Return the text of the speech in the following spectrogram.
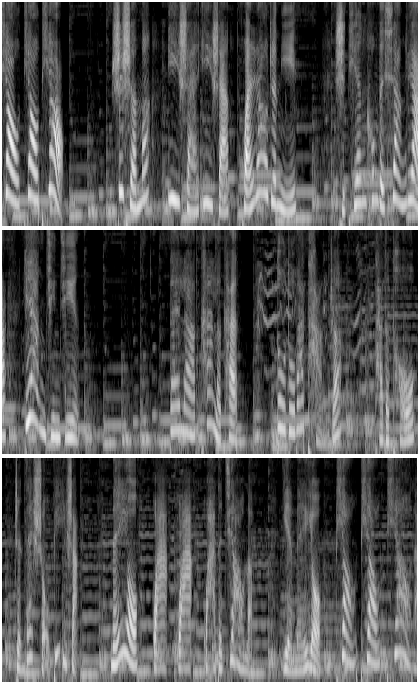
跳跳跳。是什么一闪一闪环绕着你？是天空的项链，亮晶晶。黛拉看了看，豆豆蛙躺着，他的头枕在手臂上，没有呱呱呱的叫了，也没有跳跳跳了。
